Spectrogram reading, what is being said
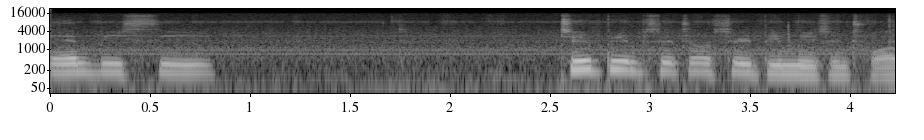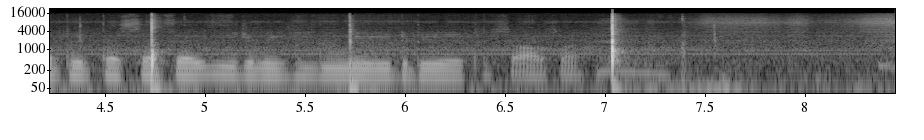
NBC. 2 p.m. Central, 3 p.m. Eastern, 12 p.m. Pacific. YouTube need to be you you say to Jerry, I find it, I keep you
